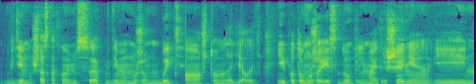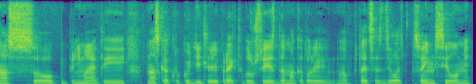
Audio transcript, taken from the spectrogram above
где мы сейчас находимся, где мы можем быть, а, что надо делать. И потом уже, если дом принимает решение, и нас принимает, и нас как руководителей проекта, потому что есть дома, которые пытаются сделать своими силами,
